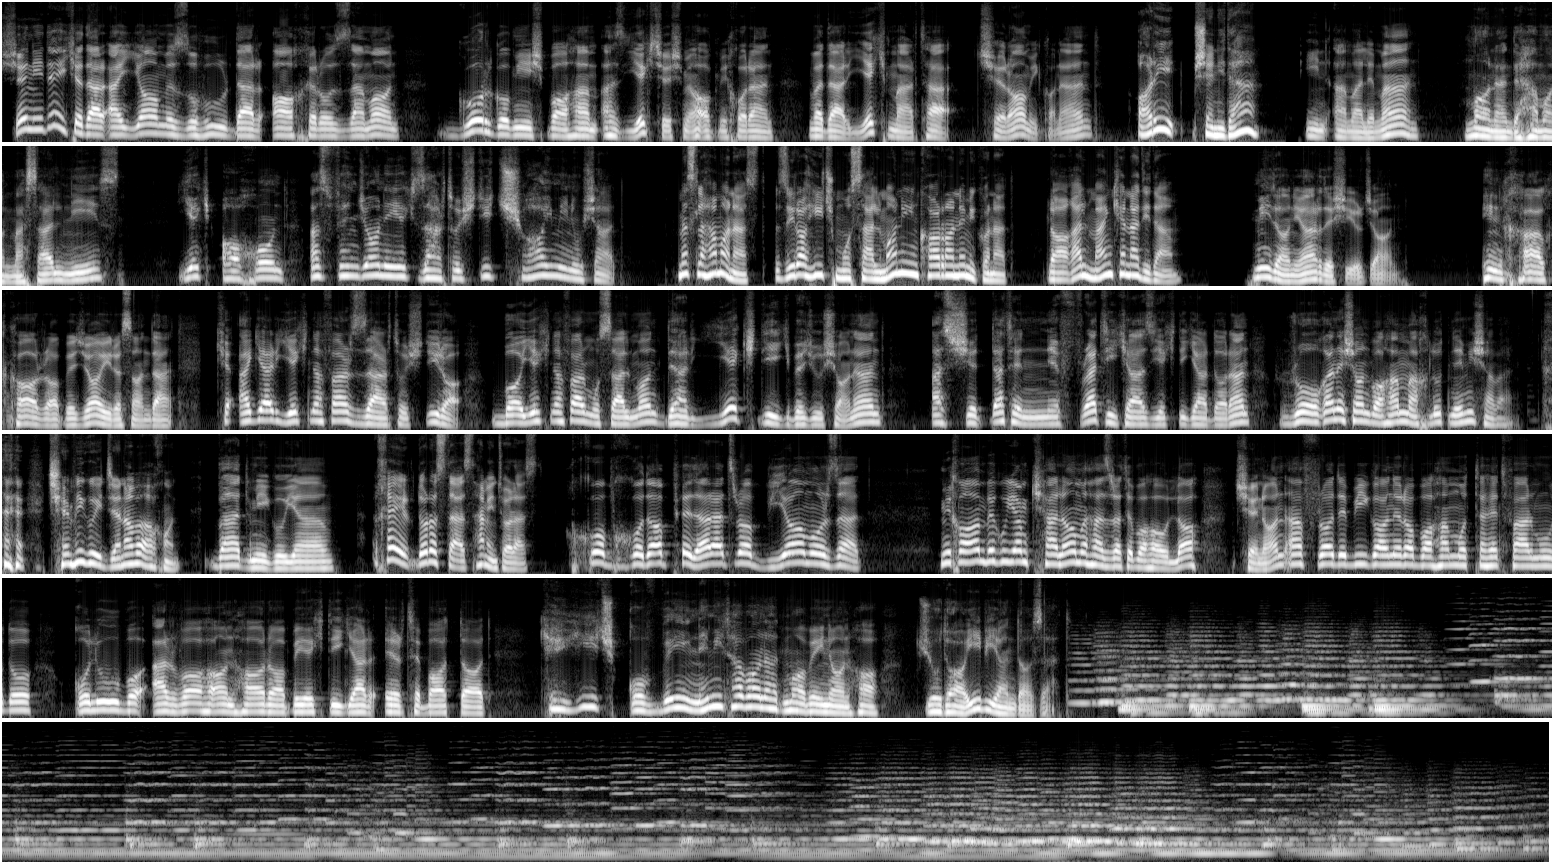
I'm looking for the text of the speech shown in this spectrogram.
شنیده ای که در ایام ظهور در آخر و زمان گرگ و میش با هم از یک چشمه آب می‌خورند و در یک مرتع چرا می‌کنند؟ آری شنیدم این عمل من مانند همان مثل نیست؟ یک آخوند از فنجان یک زرتشتی چای می نوشد مثل همان است زیرا هیچ مسلمانی این کار را نمی کند لاقل من که ندیدم میدانی اردشیر جان این خلق کار را به جایی رساندند که اگر یک نفر زرتشتی را با یک نفر مسلمان در یک دیگ بجوشانند از شدت نفرتی که از یکدیگر دارند روغنشان با هم مخلوط نمی شود. چه می‌گویید جناب آخوند؟ بد می‌گویم. خیر درست است همینطور است. خب خدا پدرت را بیامرزد. می‌خواهم بگویم کلام حضرت بهاءالله چنان افراد بیگانه را با هم متحد فرمود و قلوب و ارواح آنها را به یکدیگر ارتباط داد که هیچ قوهی نمی‌تواند ما بین آنها جدایی بیاندازد.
